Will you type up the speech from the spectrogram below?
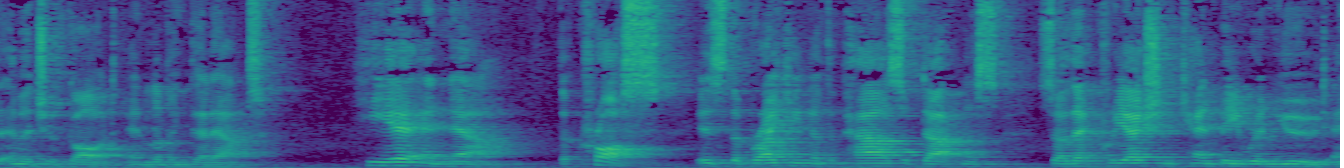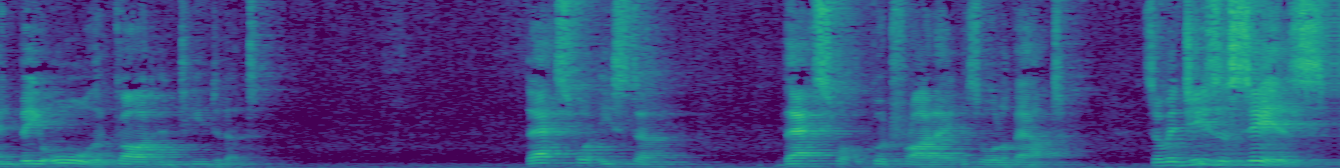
the image of God and living that out. Here and now. The cross is the breaking of the powers of darkness so that creation can be renewed and be all that God intended it. That's what Easter, that's what Good Friday is all about. So when Jesus says,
